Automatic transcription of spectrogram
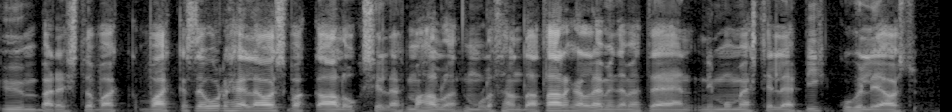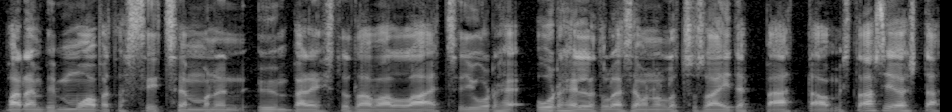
ympäristö, vaikka, vaikka se urheilija olisi vaikka aluksi että mä haluan, että mulle sanotaan tarkalleen, mitä mä teen, niin mun mielestä pikkuhiljaa olisi parempi muovata siitä semmoinen ympäristö tavallaan, että se urhe, urheilija tulee semmoinen, että se osaa itse päättää omista asioista,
